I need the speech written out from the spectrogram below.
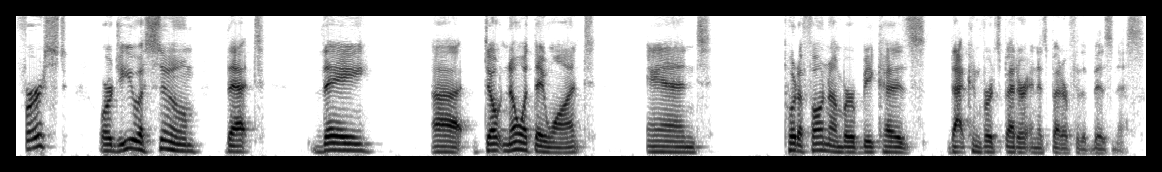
first, or do you assume that they uh, don't know what they want and put a phone number because that converts better and it's better for the business?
